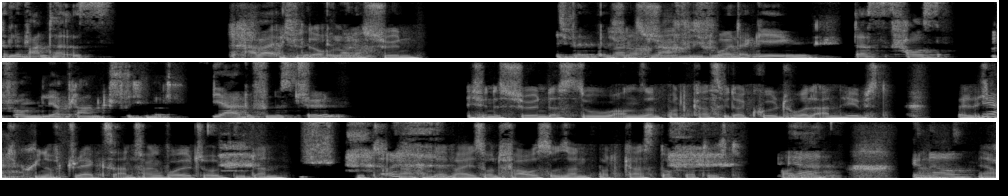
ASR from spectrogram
relevanter ist. Aber ich, ich finde auch immer noch schön. Ich bin immer ich noch nach wie vor dagegen, dass Faust vom Lehrplan gestrichen wird. Ja, du findest schön? Ich finde es schön, dass du unseren Podcast wieder kulturell anhebst, weil ich ja. mit Queen of Drags anfangen wollte und du dann mit Nathan der Weise und Faust unseren Podcast doch rettest. Oh, ja, genau. Ja,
